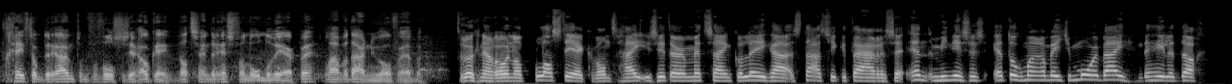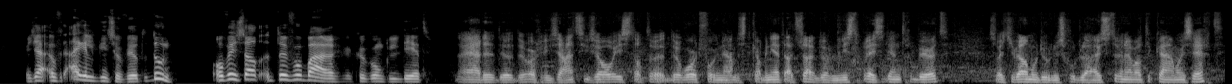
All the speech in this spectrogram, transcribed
geeft ook de ruimte om vervolgens te zeggen... oké, wat zijn de rest van de onderwerpen? Laten we daar nu over hebben. Terug naar Ronald Plasterk, want hij zit er met zijn collega staatssecretarissen en ministers er toch maar een beetje mooi bij de hele dag. Want jij hoeft eigenlijk niet zoveel te doen. Of is dat te voorbarig geconcludeerd? Nou ja, de, de, de organisatie zo is dat de, de woordvoering namens het kabinet uitsluitend door de minister-president gebeurt. Dus wat je wel moet doen is goed luisteren naar wat de Kamer zegt.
